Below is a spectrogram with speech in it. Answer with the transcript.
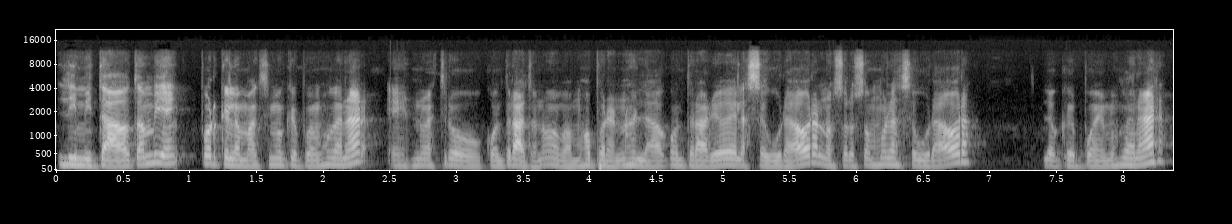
limitado también, porque lo máximo que podemos ganar es nuestro contrato, ¿no? Vamos a ponernos el lado contrario de la aseguradora, nosotros somos la aseguradora, lo que podemos ganar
